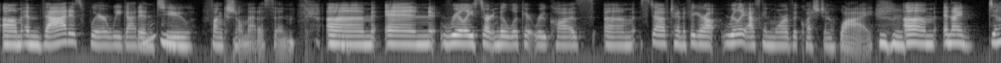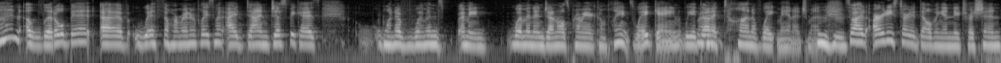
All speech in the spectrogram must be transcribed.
Um, and that is where we got into functional medicine. Um, and really starting to look at root cause um, stuff trying to figure out really asking more of the question why? Um, and i done a little bit of with the hormone replacement i'd done just because one of women's i mean women in general's primary complaints weight gain we had done a ton of weight management. So i'd already started delving in nutrition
